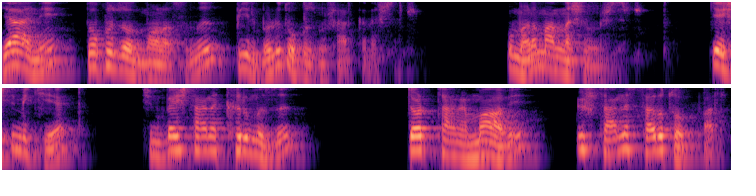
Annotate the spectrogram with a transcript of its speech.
Yani 9 olma olasılığı 1 bölü 9'muş arkadaşlar. Umarım anlaşılmıştır. Geçtim 2'ye. Şimdi 5 tane kırmızı, 4 tane mavi, 3 tane sarı top var.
